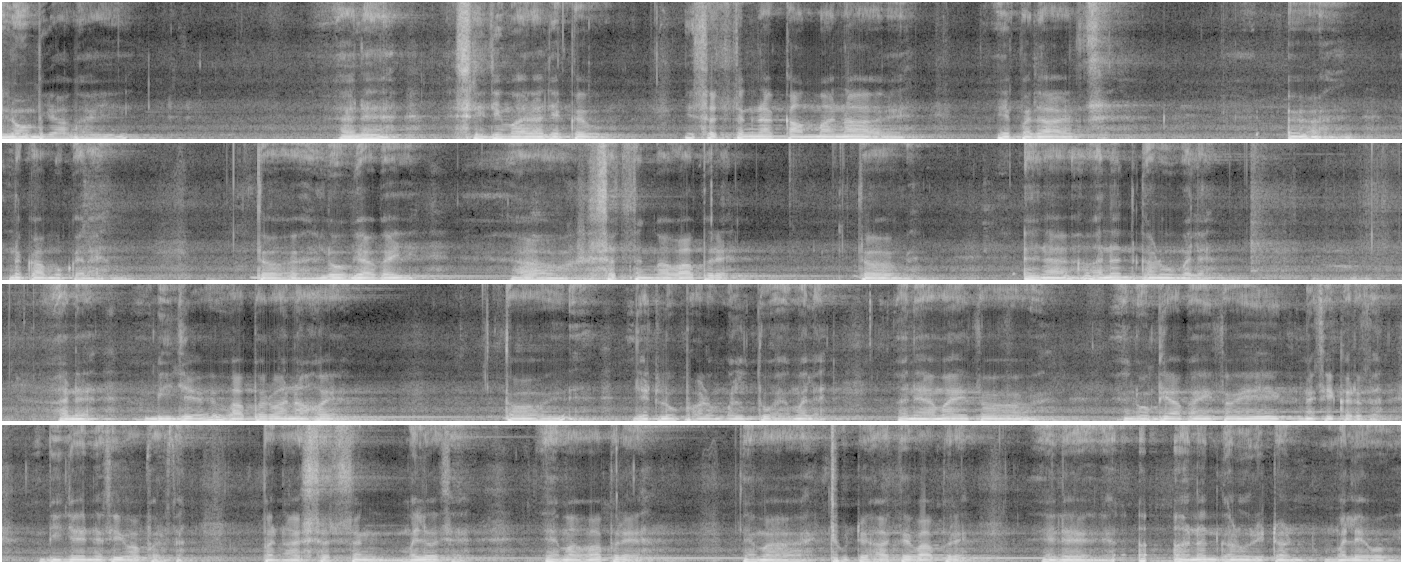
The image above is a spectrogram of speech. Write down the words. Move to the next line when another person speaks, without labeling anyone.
લોભિયાભાઈ અને શ્રીજી મહારાજે કહ્યું એ સત્સંગના કામમાં ના આવે એ પદાર્થ નકામું કરે. તો લોભિયાભાઈ સત્સંગમાં વાપરે તો એના આનંદ ઘણું મળે. અને બીજે વાપરવાના હોય, તો જેટલું ફળ મળતું હોય મળે. અને અમારે તો લોભિયાભાઈ તો એ નથી કરતા, બીજે નથી વાપરતા. પણ આ સત્સંગ મળ્યો છે, એમાં વાપરે, એમાં છૂટે હાથે વાપરે, એટલે આનંદ ઘણું રિટર્ન મળે એવું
